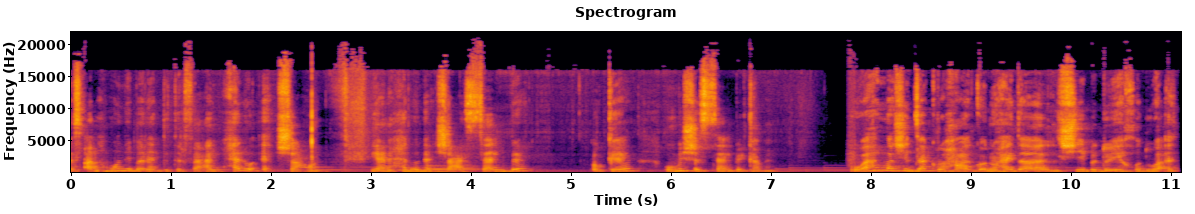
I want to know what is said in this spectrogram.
بس أنا هون بردة الفعل وحلو أقشعهم. يعني حلو نقشع السلبي okay؟ ومش السلبي كمان. وأهم شيء تذكروا حالكم إنه هيدا الشيء بده ياخذ وقت.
